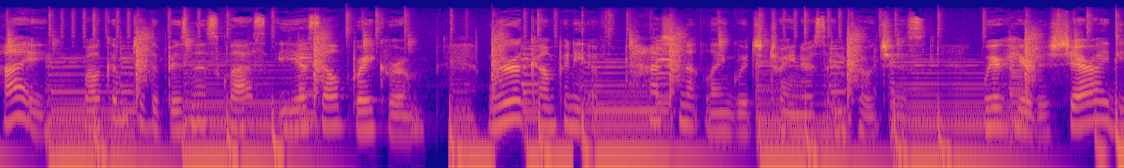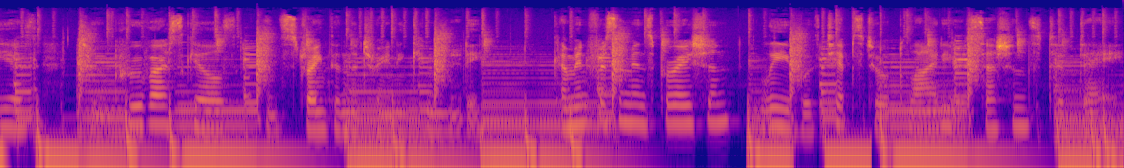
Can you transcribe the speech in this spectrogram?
Hi, welcome to the Business Class ESL Break Room. We're a company of passionate language trainers and coaches. We're here to share ideas to improve our skills and strengthen the training community. Come in for some inspiration, leave with tips to apply to your sessions today.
